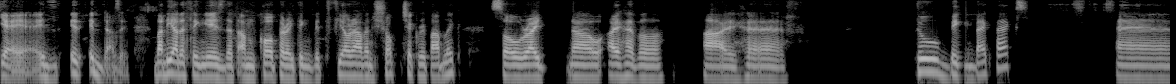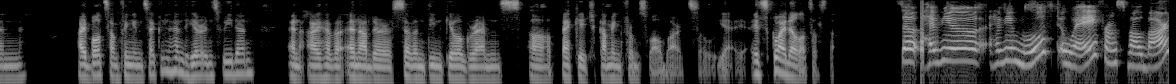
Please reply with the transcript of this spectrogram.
yeah, yeah it's, it, it does it. But the other thing is that I'm cooperating with Fjällräven Shop, Czech Republic. So right now I have a, I have two big backpacks and I bought something in secondhand here in Sweden and I have a, another 17 kilograms uh, package coming from Svalbard. So yeah, yeah, it's quite a lot of stuff. So have you have you moved away from Svalbard?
